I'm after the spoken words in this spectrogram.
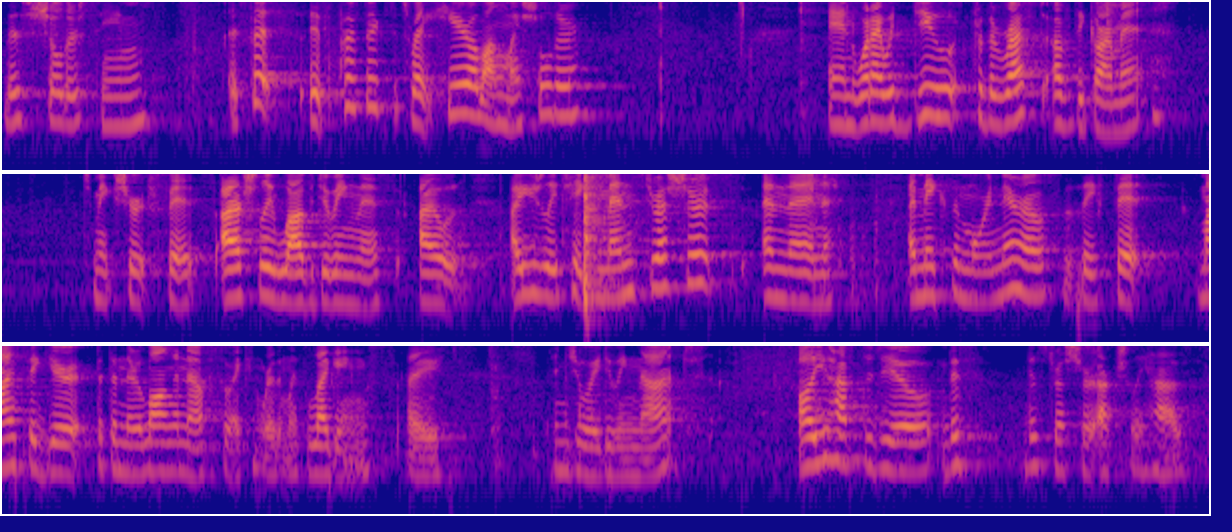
this shoulder seam, it fits. It's perfect. It's right here along my shoulder. And what I would do for the rest of the garment to make sure it fits, I actually love doing this. I, I usually take men's dress shirts and then I make them more narrow so that they fit my figure, but then they're long enough so I can wear them with leggings. I enjoy doing that. All you have to do, this, this dress shirt actually has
